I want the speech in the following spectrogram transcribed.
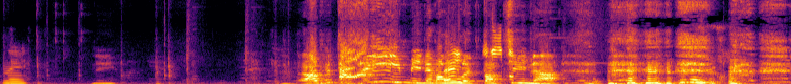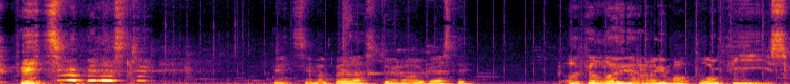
Niin. Niin. Ah, pitää ihminen, mä luulen, että oot sinä! Vitsi, mä pelästyin. Vitsi mä pelästyin oikeesti. Ai kello oli herra jumala puoli viis.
